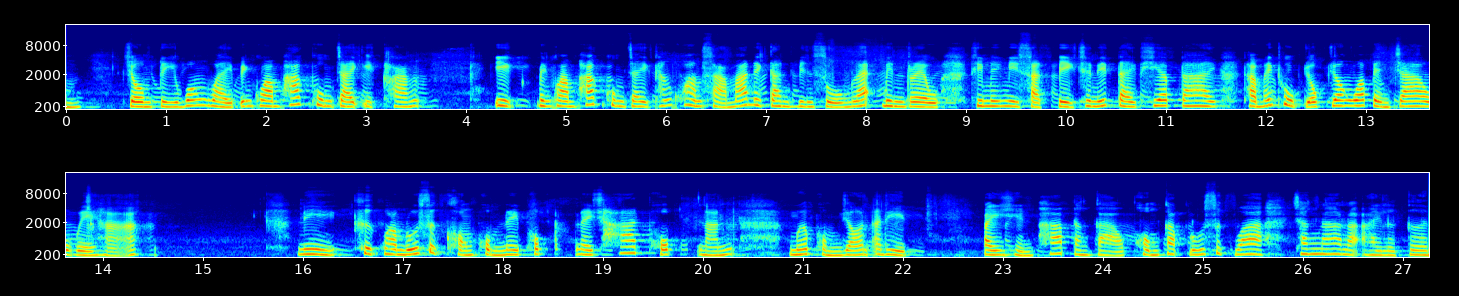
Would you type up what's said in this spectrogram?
ม โจมตีว่องไวเป็นความภาคภูมิใจอีกครั้ง อีกเป็นความภาคภูมิใจอีกทั้งความสามารถในการบินสูงและบินเร็ว ที่ไม่มีสัตว์ปีกชนิดใดเทียบได้ทำให้ถูกยกย่องว่าเป็นเจ้าเวหา นี่คือความรู้สึกของผมในภพในชาติภพนั้น เมื่อผมย้อนอดีตไปเห็นภาพดังกล่าว ผมกลับรู้สึกว่าช่างน่าละอายเหลือเกิน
